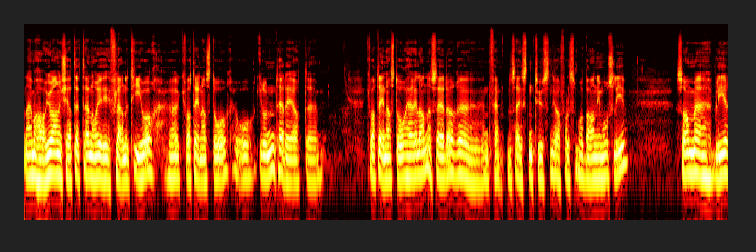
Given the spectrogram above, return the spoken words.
Nei, Vi har jo arrangert dette nå i flere tiår, eh, hvert eneste år. og Grunnen til det er at eh, hvert eneste år her i landet så er det eh, en 15 000-16 000 i hvert fall små barn i mors liv som blir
